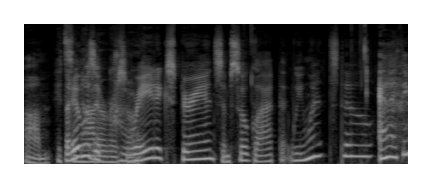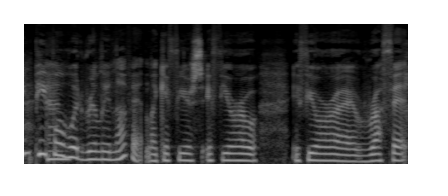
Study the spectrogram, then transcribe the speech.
um, It's but it was a, resort. great experience. I'm so glad that we went. Still, and I think people would really love it. Like if you're if you're a if you're a rough it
